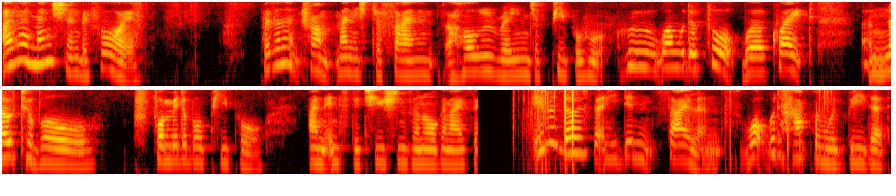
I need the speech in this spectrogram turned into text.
As I mentioned before, President Trump managed to silence a whole range of people who, who one would have thought were quite uh, notable, formidable people and institutions and organizations. Those that he didn't silence, what would happen would be that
